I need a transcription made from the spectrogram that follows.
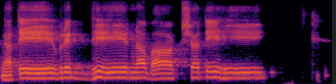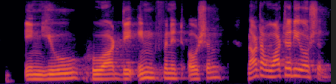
Nate vriddhir navakshatihi. In you who are the infinite ocean, not a watery ocean.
